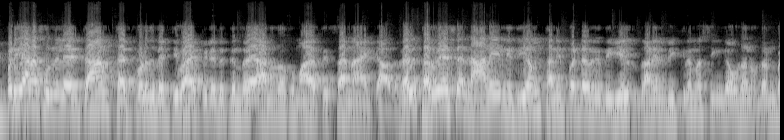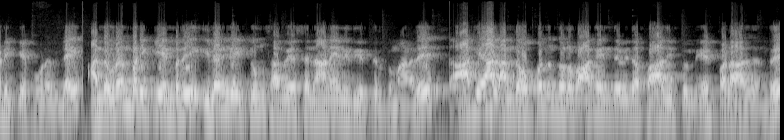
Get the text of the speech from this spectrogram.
இப்படியான சூழ்நிலையில் தான் தற்பொழுது வெற்றி வாய்ப்பில் இருக்கின்ற அனுரகுமார் திசாநாயக்கா அவர்கள் சர்வதேச நாணய நிதியம் தனிப்பட்ட ரீதியில் ரணில் விக்ரமசிங்கவுடன் உடன்படிக்கை போடவில்லை. அந்த உடன்படிக்கை என்பது இலங்கைக்கும் சர்வதேச நாணய நிதியத்திற்குமானது. ஆகையால் அந்த ஒப்பந்தம் தொடர்பாக எந்தவித பாதிப்பும் ஏற்படாது என்று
